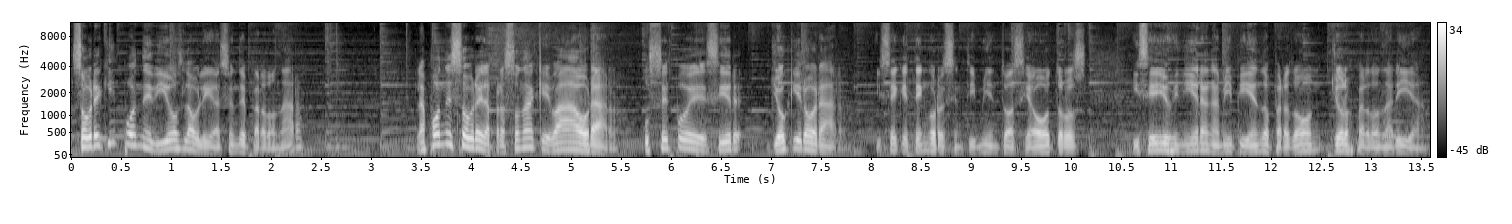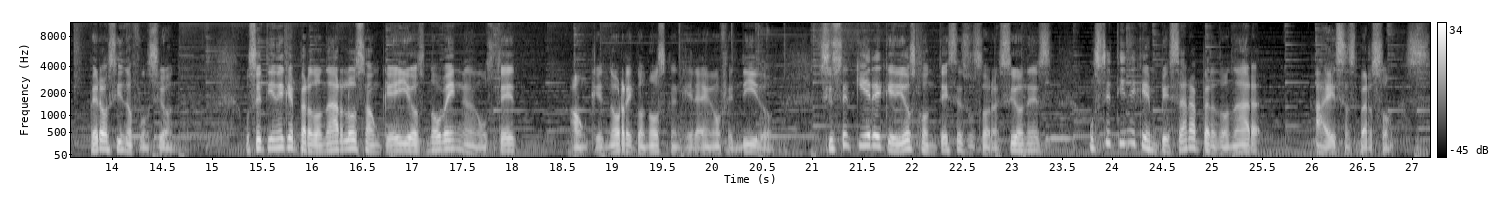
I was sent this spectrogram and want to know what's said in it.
¿Sobre quién pone Dios la obligación de perdonar? La pone sobre la persona que va a orar. Usted puede decir, yo quiero orar y sé que tengo resentimiento hacia otros y si ellos vinieran a mí pidiendo perdón, yo los perdonaría, pero así no funciona. Usted tiene que perdonarlos aunque ellos no vengan a usted, aunque no reconozcan que le hayan ofendido. Si usted quiere que Dios conteste sus oraciones, usted tiene que empezar a perdonar a esas personas.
